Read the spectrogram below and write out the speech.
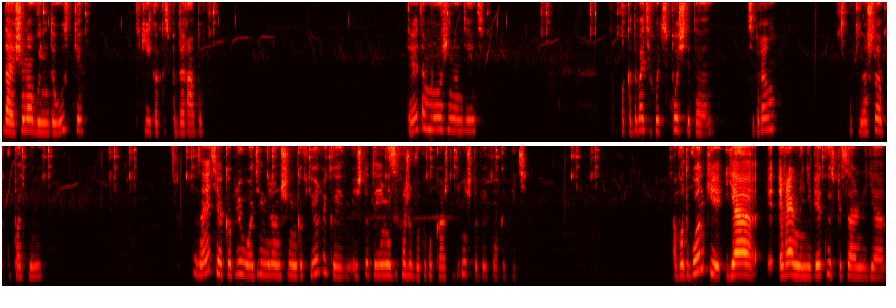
Да, еще новые недоустки, такие как из-под арабов. Да это можно надеть. Пока давайте хоть с почты-то соберем. А то на что я покупать буду? Знаете, я коплю 1 миллион шиллингов Юрика, и, и что-то я не захожу в игру каждый день, чтобы их накопить. А вот гонки я э, реально не бегаю специально. Я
